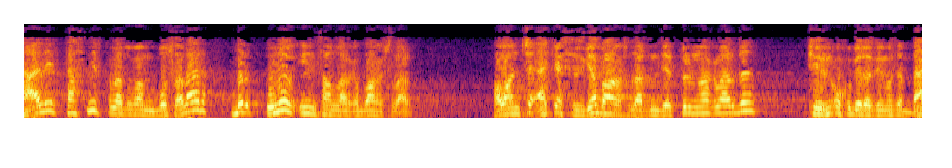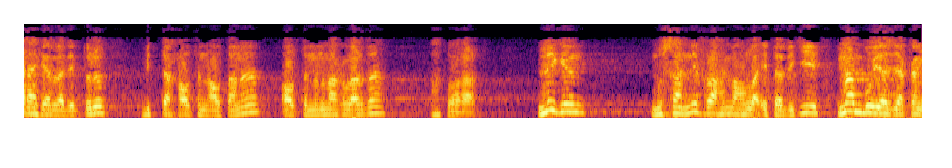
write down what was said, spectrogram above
ta'lif tasnif qiladigan bo'lsalar bir ulug' insonlarga bag'ishlardi. Falonchi aka sizga bag'ishlardim deb turib nima qilardi? She'rini o'qib beradigan bo'lsa barakalla deb turib bitta oltin oltani oltinni nima qilardi? Otib yuborardi lekin musannif rahimaulloh aytadiki man bu yozayotgan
